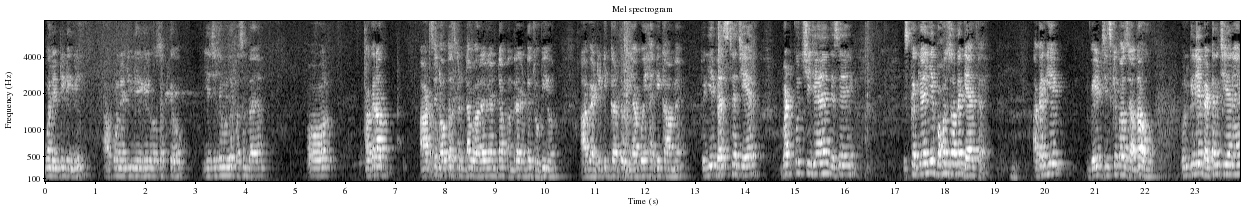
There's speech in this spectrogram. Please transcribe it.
180 डिग्री आप 180 डिग्री हो सकते हो। ये चीज़ें मुझे पसंद आया। और अगर आप आठ से नौ, दस घंटा बारह घंटा, पंद्रह घंटा जो भी हो, आप एडिटिंग करते हो या कोई हैवी काम है तो ये बेस्ट है चेयर बट कुछ चीज़ें हैं, जैसे इसका क्या है, ये बहुत ज़्यादा गैप है। अगर ये वेट जिसके पास ज़्यादा हो, उनके लिए बेटर चेयर है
